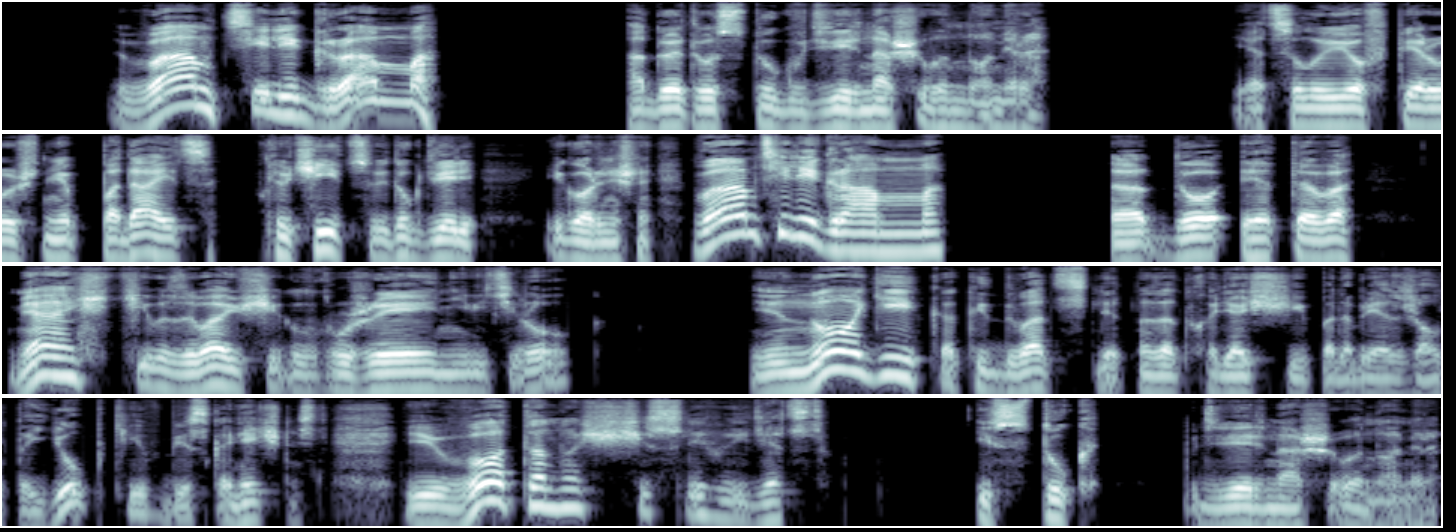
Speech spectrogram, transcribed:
— Вам телеграмма? А до этого стук в дверь нашего номера. Я целую ее в первую, что мне подается, ключицу, иду к двери, и горничная. — Вам телеграмма. А до этого мягкий, вызывающий головокружение ветерок. И ноги, как и двадцать лет назад входящие под обрез желтой юбки в бесконечность. И вот оно, счастливое детство. И стук в дверь нашего номера.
